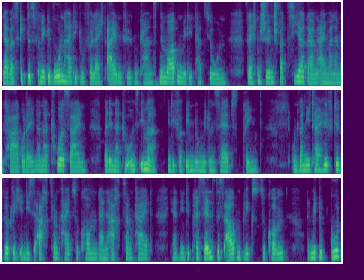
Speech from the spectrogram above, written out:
Ja, was gibt es für eine Gewohnheit, die du vielleicht einfügen kannst? Eine Morgenmeditation, vielleicht einen schönen Spaziergang einmal am Tag oder in der Natur sein, weil die Natur uns immer in die Verbindung mit uns selbst bringt. Und Vanita hilft dir wirklich in diese Achtsamkeit zu kommen, deine Achtsamkeit, ja, in die Präsenz des Augenblicks zu kommen, damit du gut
